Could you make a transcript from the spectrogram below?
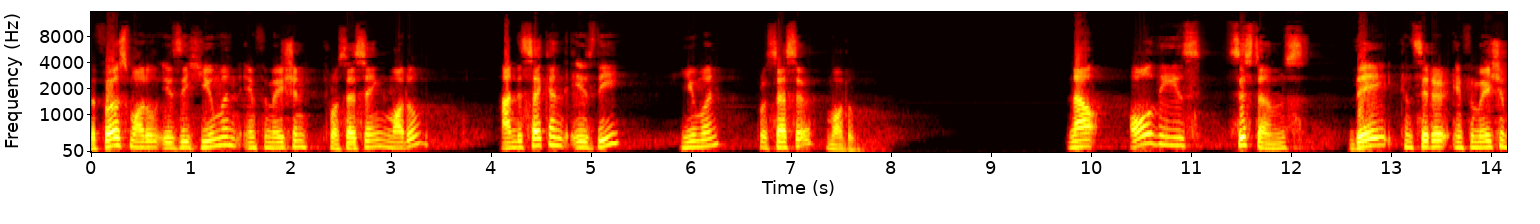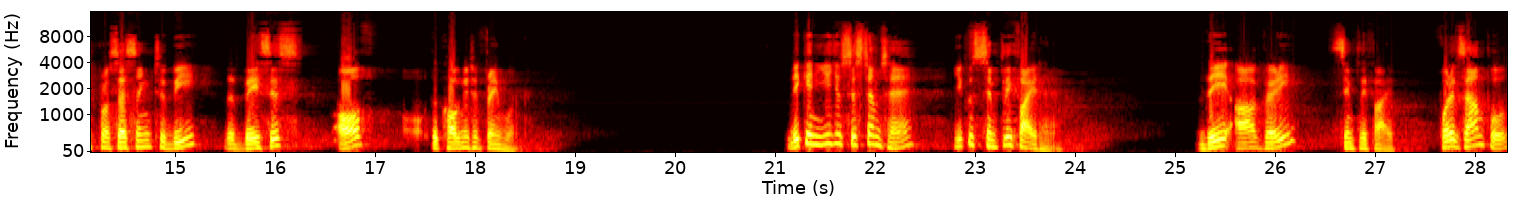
the first model is the human information processing model and the second is the human processor model نا all these systems they consider information processing to be the base of the cognitive framework لیکن یہ جو سسٹمس ہیں یہ کچھ سمپلیفائڈ ہیں they are very simplified for example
